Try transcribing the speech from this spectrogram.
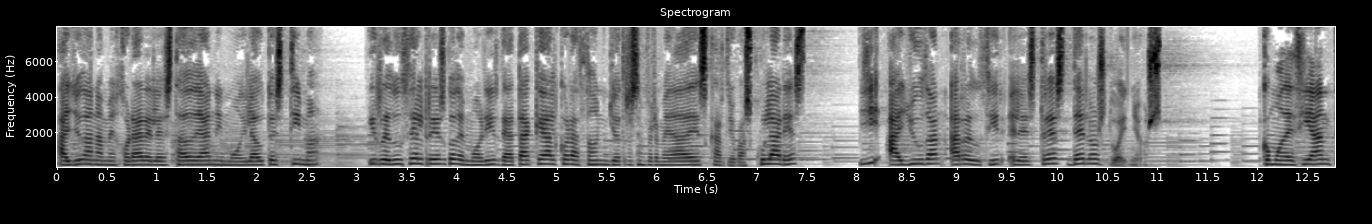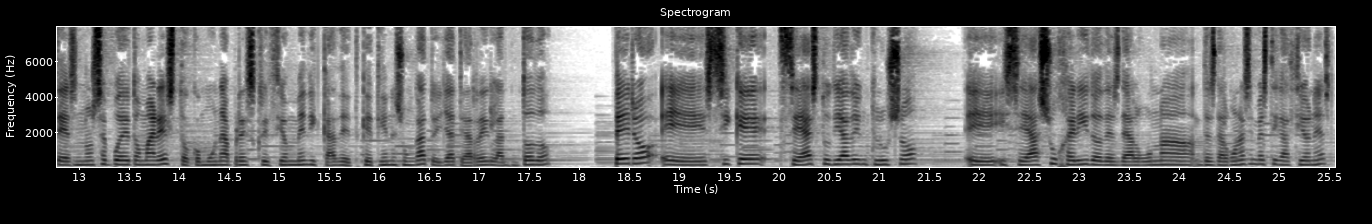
ayudan a mejorar el estado de ánimo y la autoestima y reduce el riesgo de morir de ataque al corazón y otras enfermedades cardiovasculares y ayudan a reducir el estrés de los dueños. Como decía antes, no se puede tomar esto como una prescripción médica de que tienes un gato y ya te arreglan todo, pero eh, sí que se ha estudiado incluso eh, y se ha sugerido desde, alguna, desde algunas investigaciones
